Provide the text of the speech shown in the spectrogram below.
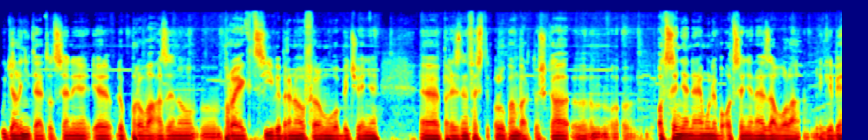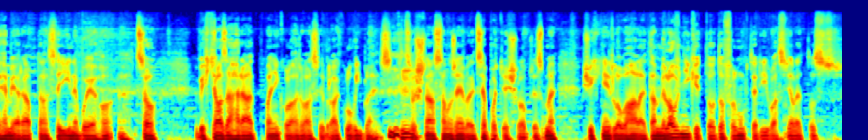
udělení této ceny je doprovázeno mm, projekcí vybraného filmu obyčejně eh, prezident festivalu pan Bartoška mm, oceněnému nebo oceněné zavolá někdy během jara, ptá se jí nebo jeho, eh, co by chtěla zahrát, paní Kolářová si vybrala Kulový blesk, mm-hmm. což nás samozřejmě velice potěšilo, protože jsme všichni dlouhá léta milovníky tohoto filmu, který vlastně letos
